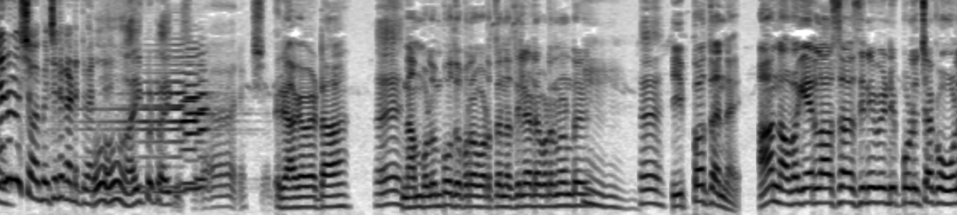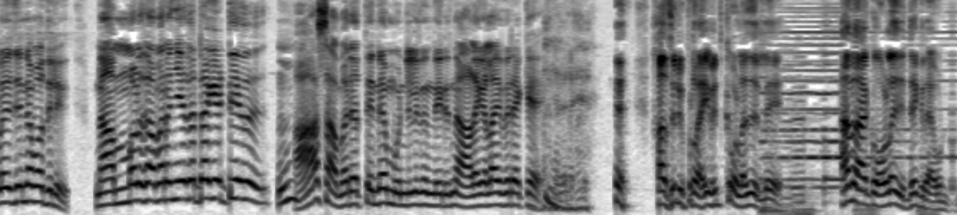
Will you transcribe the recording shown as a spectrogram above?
ഞാനൊന്ന് ശോഭേച്ചിയുടെ കടത്ത് ഓ ആയിക്കോട്ടെ രാഘവേട്ടാ നമ്മളും പൊതുപ്രവർത്തനത്തിൽ ഇടപെടുന്നുണ്ട് ഇപ്പൊ തന്നെ ആ നവകേരള സദസ്സിന് വേണ്ടി പൊളിച്ച കോളേജിന്റെ മതിൽ നമ്മൾ സമരം ചെയ്തിട്ടാ കെട്ടിയത്. ആ സമരത്തിന്റെ മുന്നിൽ നിന്നിരുന്ന ആളുകളാ ഇവരൊക്കെ. അതൊരു പ്രൈവറ്റ് കോളേജ് അല്ലേ അതാ ആ കോളേജിന്റെ ഗ്രൗണ്ട്.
